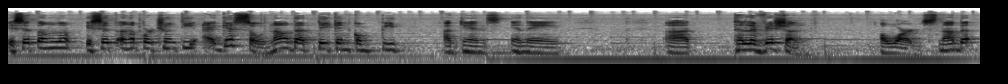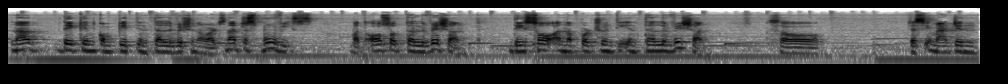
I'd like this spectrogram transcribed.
is it an, is it an opportunity i guess so now that they can compete against in a uh, television awards. Now that now they can compete in television awards, not just movies, but also television. They saw an opportunity in television. So just imagine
